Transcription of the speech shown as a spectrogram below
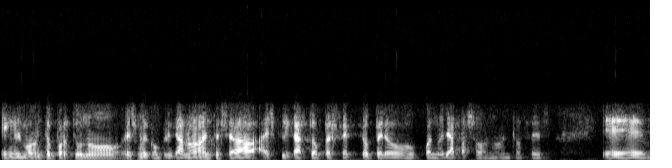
en el momento oportuno es muy complicado. Normalmente se va a explicar todo perfecto, pero cuando ya pasó, ¿no? Entonces, eh,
